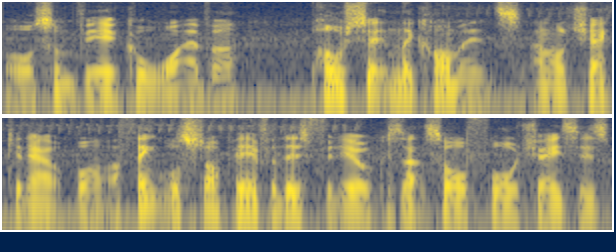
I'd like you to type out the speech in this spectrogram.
or some vehicle, whatever, post it in the comments and I'll check it out. But I think we'll stop here for this video because that's all four chases.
